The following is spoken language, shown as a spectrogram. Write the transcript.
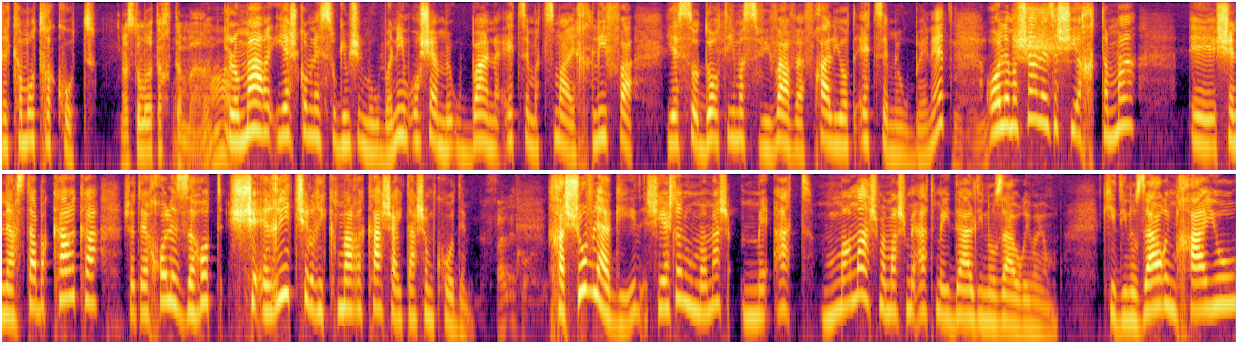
רקמות רכות. מה זאת אומרת החתמה? כלומר, יש כל מיני סוגים של מאובנים, או שהמאובן, העצם עצמה, החליפה יסודות עם הסביבה והפכה להיות עצם מאובנת, או למשל איזושהי החתמה אה, שנעשתה בקרקע, שאתה יכול לזהות שארית של רקמה רכה שהייתה שם קודם. חשוב להגיד שיש לנו ממש מעט, ממש ממש מעט מידע על דינוזאורים היום. כי דינוזאורים חיו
